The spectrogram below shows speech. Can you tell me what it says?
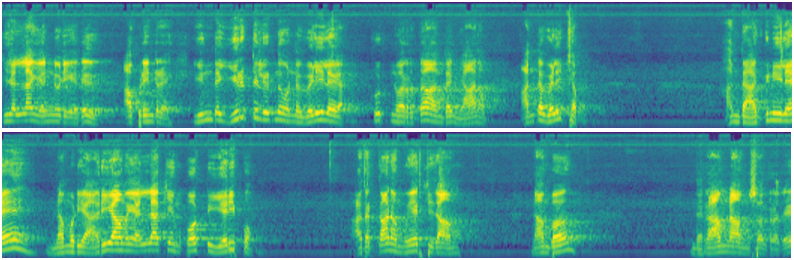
இதெல்லாம் என்னுடையது அப்படின்ற இந்த இருட்டிலிருந்து ஒன்று வெளியில் கூட்டின்னு வர்றது தான் அந்த ஞானம். அந்த வெளிச்சம். அந்த அக்னியில நம்முடைய அறியாமை எல்லாத்தையும் போட்டு எரிப்போம். அதற்கான முயற்சி தான் நாம் இந்த ராம்நாம் சொல்கிறது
